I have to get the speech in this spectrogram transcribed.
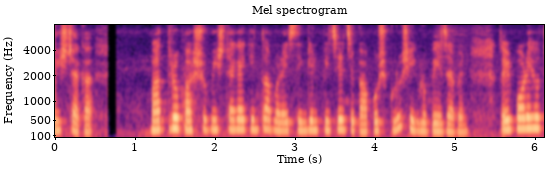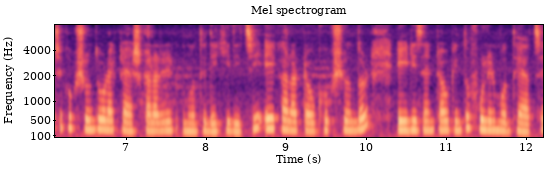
বিশ টাকা। মাত্র পাঁচশো বিশ টাকায় কিন্তু আপনারা এই সিঙ্গেল পিচের যে পাপোশগুলো, সেগুলো পেয়ে যাবেন। তো এরপরে হচ্ছে খুব সুন্দর একটা অ্যাশ কালারের মধ্যে দেখিয়ে দিচ্ছি, এই কালারটাও খুব সুন্দর, এই ডিজাইনটাও কিন্তু ফুলের মধ্যে আছে।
